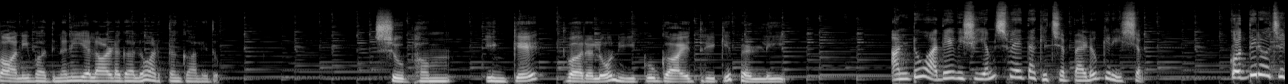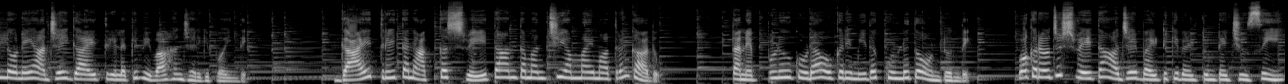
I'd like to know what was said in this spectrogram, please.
కానీ వదినని ఎలా అడగాలో అర్థం కాలేదు. శుభం ఇంకే త్వరలో నీకు గాయత్రికి పెళ్ళి. అంటూ అదే విషయం శ్వేతకి చెప్పాడు గిరీశం. కొద్ది రోజుల్లోనే అజయ్ గాయత్రిలకి వివాహం జరిగిపోయింది. గాయత్రి తన అక్క శ్వేత అంత మంచి అమ్మాయి మాత్రం కాదు. తనెప్పుడూ కూడా ఒకరి మీద కుళ్ళుతో ఉంటుంది. ఒకరోజు శ్వేత అజయ్ బయటికి వెళ్తుంటే చూసి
